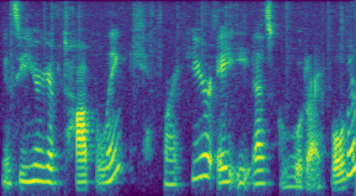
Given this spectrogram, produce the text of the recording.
You can see here you have top link right here, AES Google Drive folder.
